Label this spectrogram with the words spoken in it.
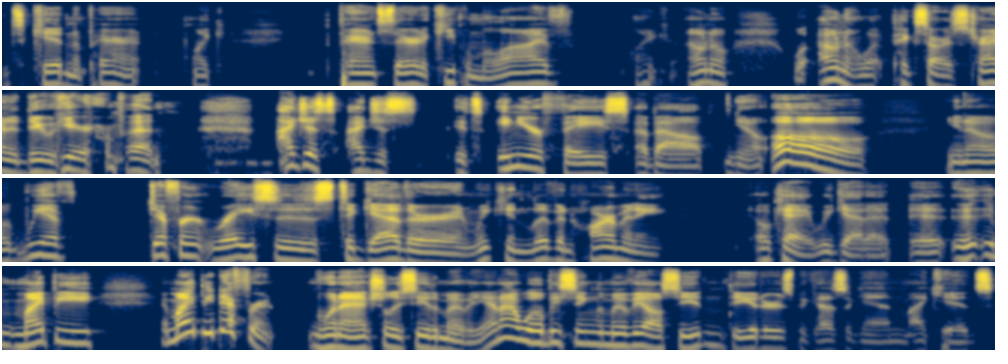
it's a kid and a parent. Like the parents there to keep them alive. Like I don't know what I don't know what Pixar is trying to do here, but I just I just it's in your face about, you know, oh, you know, we have different races together and we can live in harmony. Okay, we get it. It, it, it might be it might be different when I actually see the movie. And I will be seeing the movie. I'll see it in theaters because, again, my kids.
